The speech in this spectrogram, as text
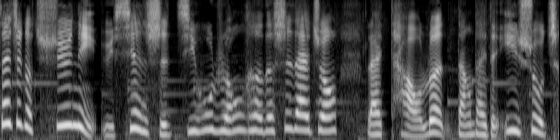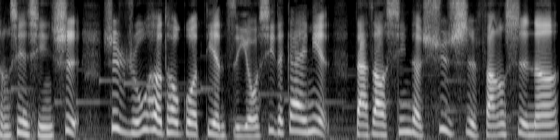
在这个虚拟与现实几乎融合的时代中，来讨论当代的艺术呈现形式是如何透过电子游戏的概念，打造新的叙事方式呢？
